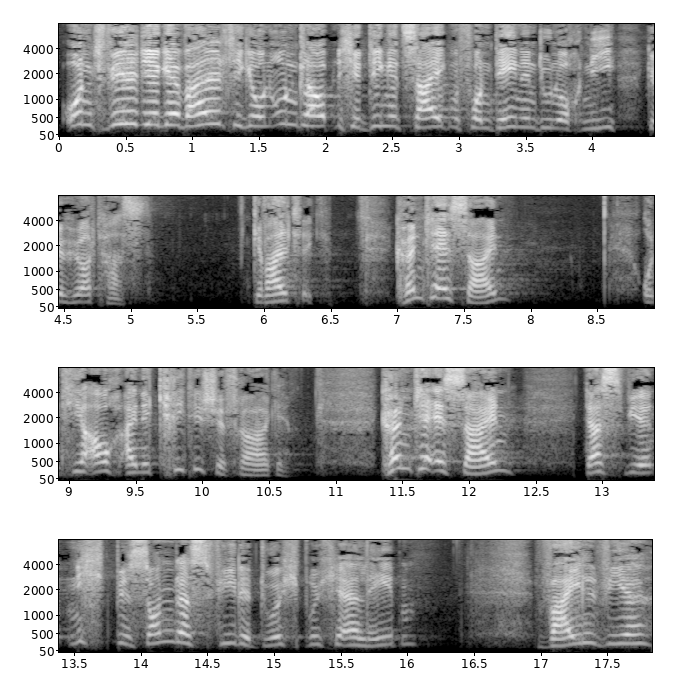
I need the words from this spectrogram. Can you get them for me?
und will dir gewaltige und unglaubliche Dinge zeigen, von denen du noch nie gehört hast. Gewaltig. Könnte es sein, und hier auch eine kritische Frage, könnte es sein, dass wir nicht besonders viele Durchbrüche erleben, weil wir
